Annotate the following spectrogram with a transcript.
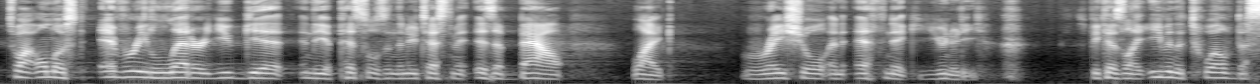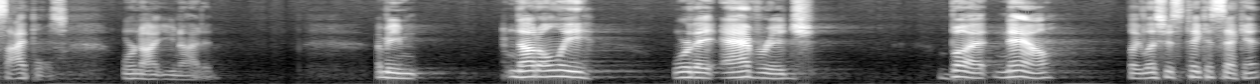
That's why almost every letter you get in the epistles in the New Testament is about like racial and ethnic unity. because like even the 12 disciples were not united. I mean, not only were they average but now, like, let's just take a second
